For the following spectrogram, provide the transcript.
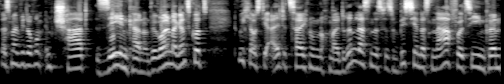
was man wiederum im Chart sehen kann. Und wir wollen mal ganz kurz durchaus die alte Zeichnung nochmal drin lassen, dass wir so ein bisschen das nachvollziehen können,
